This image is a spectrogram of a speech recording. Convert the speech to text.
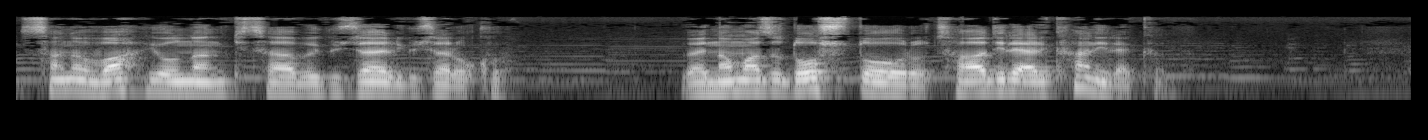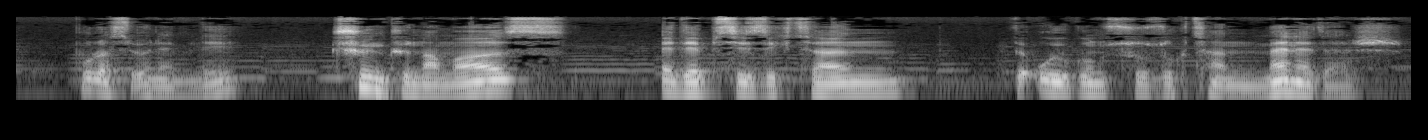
sana vahyolunan kitabı güzel güzel oku. Ve namazı dost doğru tadil erkan ile kıl. Burası önemli. Çünkü namaz edepsizlikten ve uygunsuzluktan men eder.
